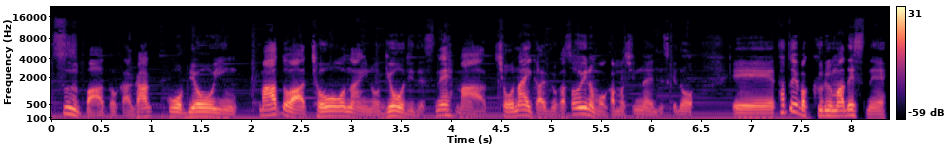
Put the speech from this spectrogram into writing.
スーパーとか学校、病院、まあ、あとは町内の行事ですね。まあ、町内会とかそういうのもかもしれないんですけど、えー、例えば車ですね。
